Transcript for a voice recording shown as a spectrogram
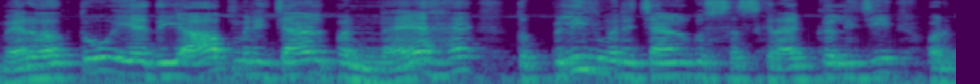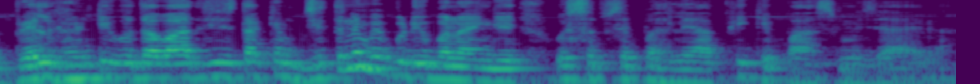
मेरे भक्तों, यदि आप मेरे चैनल पर नए हैं तो प्लीज़ मेरे चैनल को सब्सक्राइब कर लीजिए और बेल घंटी को दबा दीजिए ताकि हम जितने भी वीडियो बनाएँगे, वो सबसे पहले आप ही के पास में जाएगा।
